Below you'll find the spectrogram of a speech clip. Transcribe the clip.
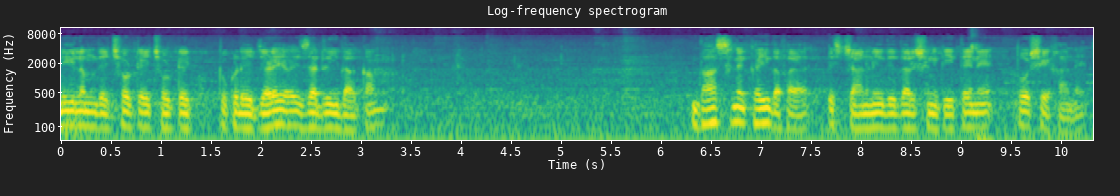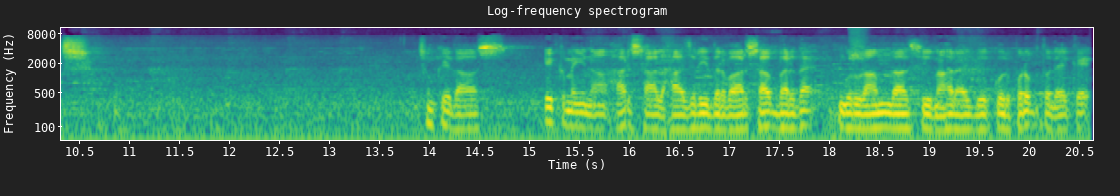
ਨੀਲਮ ਦੇ ਛੋਟੇ ਛੋਟੇ ਟੁਕੜੇ ਜੜੇ ਹੋਏ ਜ਼ਰਰੀ ਦਾ ਕੰਮ। ਦਾਸ ਨੇ ਕਈ ਦਫਾ ਇਸ ਚਾਨਣੀ ਦੇ ਦਰਸ਼ਨ ਕੀਤੇ ਨੇ ਤੋਸ਼ੇਖਾਨੇ 'ਚ। ਚੁੰਕੇ ਦਾਸ ਇੱਕ ਮਹੀਨਾ ਹਰ ਸਾਲ ਹਾਜ਼ਰੀ ਦਰਬਾਰ ਸਾਹਿਬ ਵਰਦਾ ਹੈ। ਗੁਰੂ ਰਾਮਦਾਸ ਜੀ ਮਹਾਰਾਜ ਦੇ ਗੁਰਪੁਰਬ ਤੋਂ ਲੈ ਕੇ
